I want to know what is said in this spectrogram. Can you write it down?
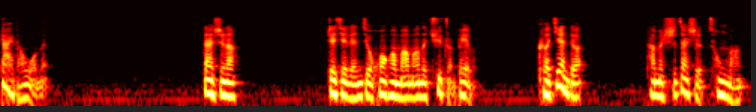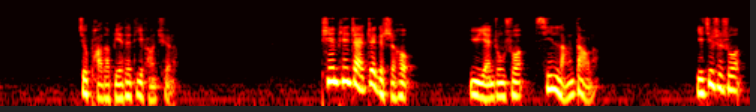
带导我们。但是呢，这些人就慌慌忙忙的去准备了，可见得他们实在是匆忙，就跑到别的地方去了。偏偏在这个时候，预言中说新郎到了，也就是说，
